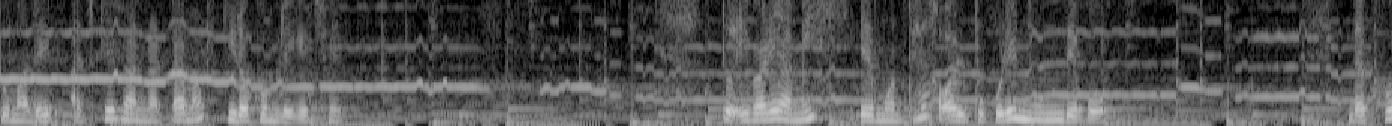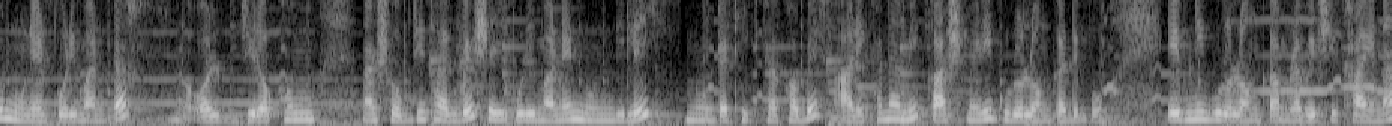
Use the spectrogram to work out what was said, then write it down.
তোমাদের আজকের রান্নাটা আমার কীরকম লেগেছে। তো এবারে আমি এর মধ্যে অল্প করে নুন দেব। দেখো নুনের পরিমাণটা অল্প যেরকম সবজি থাকবে সেই পরিমাণে নুন দিলেই নুনটা ঠিকঠাক হবে। আর এখানে আমি কাশ্মীরি গুঁড়ো লঙ্কা দেব। এমনি গুঁড়ো লঙ্কা আমরা বেশি খাই না,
